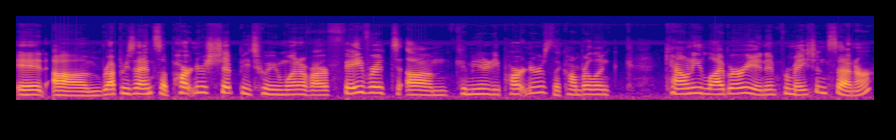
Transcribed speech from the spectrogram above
It um, represents a partnership between one of our favorite um, community partners, the Cumberland County Library and Information Center.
